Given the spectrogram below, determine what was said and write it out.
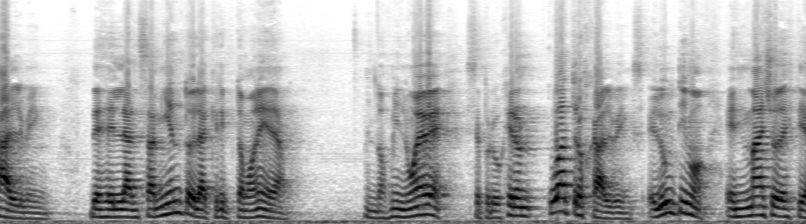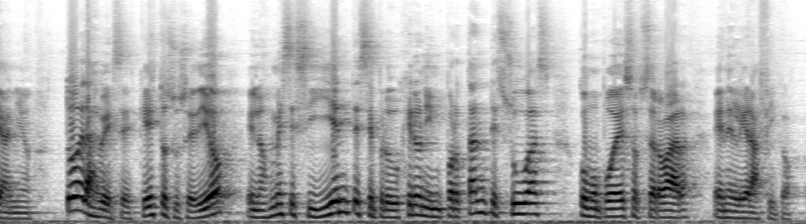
halving. Desde el lanzamiento de la criptomoneda en 2009 se produjeron cuatro halvings, el último en mayo de este año. Todas las veces que esto sucedió, en los meses siguientes se produjeron importantes subas como podés observar en el gráfico.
